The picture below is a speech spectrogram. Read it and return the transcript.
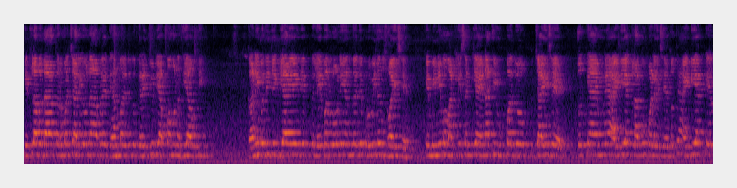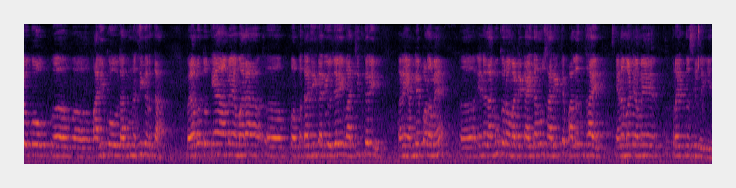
કેટલા બધા કર્મચારીઓના આપણે ધ્યાનમાં લીધું તો ગ્રેજ્યુટી આપવામાં નથી આવતી. ઘણી બધી જગ્યાએ જે લેબર લોની અંદર જે પ્રોવિઝન્સ હોય છે કે મિનિમમ આટલી સંખ્યા એનાથી ઉપર જો જાય છે, તો ત્યાં એમને આઈડી એક્ટ લાગુ પડે છે. તો ત્યાં આઈડી એક્ટ એ લોકો માલિકો લાગુ નથી કરતા. બરાબર? તો ત્યાં અમે અમારા પદાધિકારીઓ જઈ વાતચીત કરી અને એમને પણ અમે એને લાગુ કરવા માટે કાયદાનું સારી રીતે પાલન થાય, એના માટે અમે પ્રયત્નશીલ રહીએ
